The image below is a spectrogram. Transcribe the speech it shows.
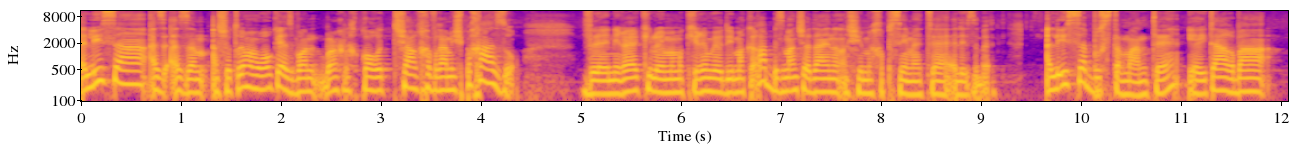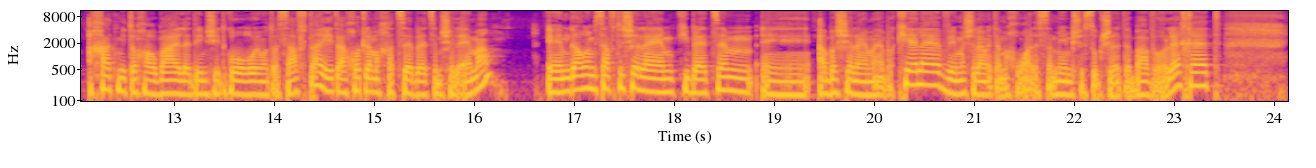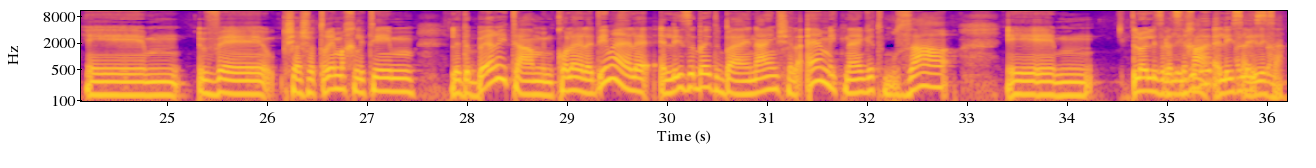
אליסה, אז, אז השוטרים אמרו, אוקיי, אז בואו בוא נלך לחקור את שאר חברי המשפחה הזו. ונראה כאילו אם הם מכירים ויודעים מה קרה, בזמן שעדיין אנשים מחפשים את uh, אליזבת. אליסה בוסטמנטה, היא הייתה ארבע, אחת מתוך ארבעה ילדים שהתגוררו עם אותה סבתא, היא הייתה אחות למחצה בעצם של אמה. הם גרו עם סבתא שלהם כי בעצם אה, אבא שלהם היה בכלא ואימא שלהם הייתה מכורה לסמים שסוג של הייתה באה והולכת. אה, וכשהשוטרים מחליטים לדבר איתם, עם כל הילדים האלה, אליזבת בעיניים שלהם מתנהגת מוזר. לא אליזבת, סליחה, אליסה, אליסה.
